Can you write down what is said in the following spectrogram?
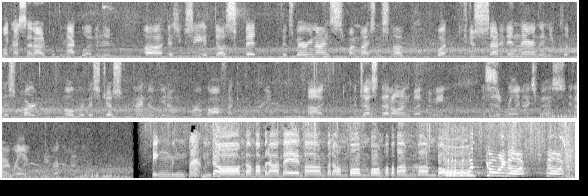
like I said, I would put the Mac 11 in. Uh, as you can see, it does fit Fits very nice, but nice and snug. But you just set it in there and then you clip this part over. This just kind of, you know, broke off. I can uh, adjust that on, but I mean, this is a really nice vest, and I really do recommend it. Bing, bing, bam, dum, dum, bum, bam, bam, bum, bum, bum, bum, bum, bum, bum. What's going on?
